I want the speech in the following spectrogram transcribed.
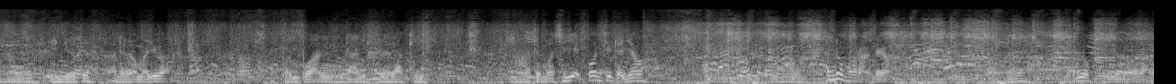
orang India tu ada ramai juga. Perempuan dan lelaki. Uh, di masjid pun tidak jauh. Uh, penuh orang tengok uh, penuh dengan orang.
